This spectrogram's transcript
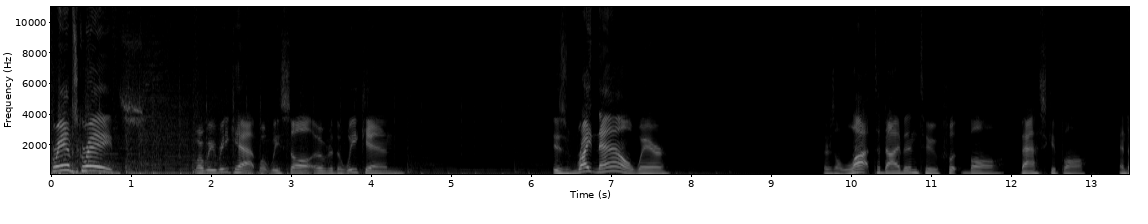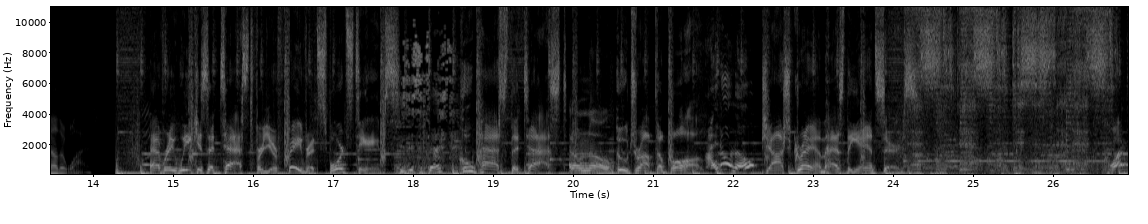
Graham's Grades, where we recap what we saw over the weekend, is right now where there's a lot to dive into football, basketball, and otherwise. Every week is a test for your favorite sports teams. Is this a test? Who passed the test? I don't know. Who dropped the ball? I don't know. Josh Graham has the answers. What?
